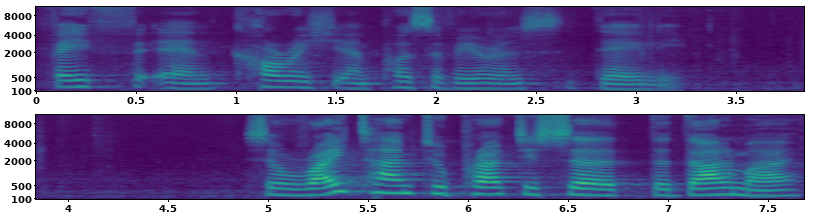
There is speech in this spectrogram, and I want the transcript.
faith and courage and perseverance daily. So, right time to practice uh, the Dharma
